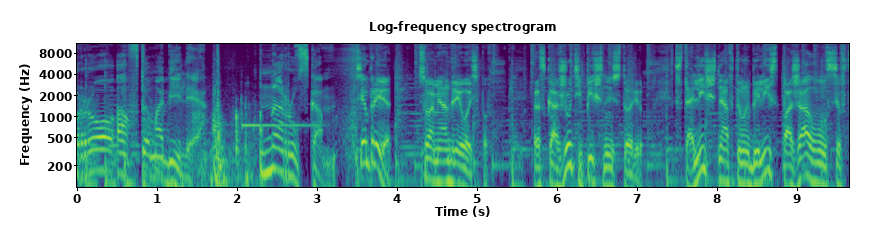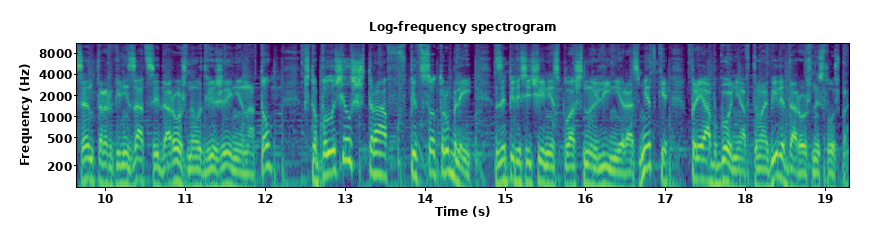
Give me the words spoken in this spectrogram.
Про автомобили на русском. Всем привет! С вами Андрей Осипов. Расскажу типичную историю. Столичный автомобилист пожаловался в Центр организации дорожного движения на то, что получил штраф в 500 рублей за пересечение сплошной линии разметки при обгоне автомобиля дорожной службы.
